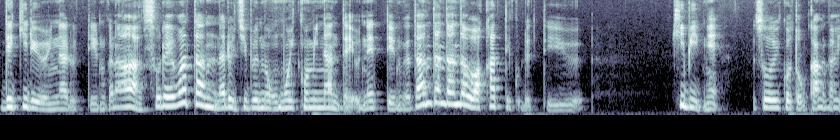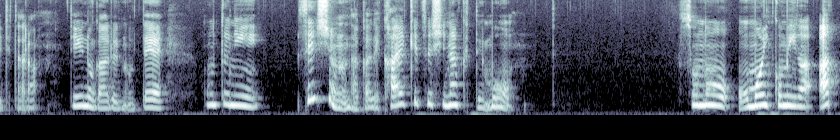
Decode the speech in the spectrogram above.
できるようになるっていうのかな。あそれは単なる自分の思い込みなんだよねっていうのがだんだんだんだん分かってくるっていう日々ねそういうことを考えてたらっていうのがあるので本当にセッションの中で解決しなくてもその思い込みがあっ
